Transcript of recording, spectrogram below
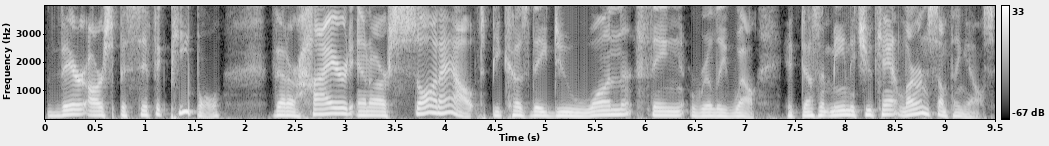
there are specific people that are hired and are sought out because they do one thing really well. It doesn't mean that you can't learn something else.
